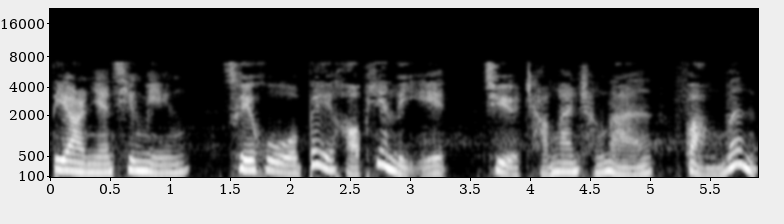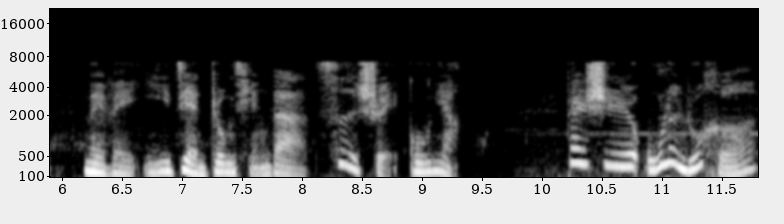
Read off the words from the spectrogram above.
第二年清明，崔护备好聘礼，去长安城南访问那位一见钟情的刺水姑娘。但是无论如何，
